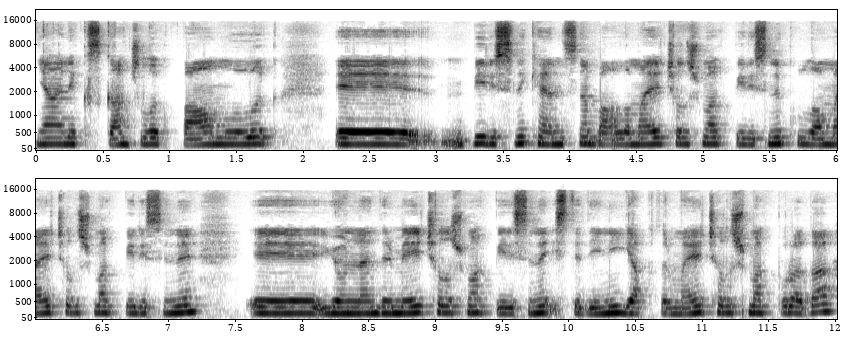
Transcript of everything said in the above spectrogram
Yani kıskançlık, bağımlılık, e, birisini kendisine bağlamaya çalışmak, birisini kullanmaya çalışmak, birisini e, yönlendirmeye çalışmak, birisine istediğini yaptırmaya çalışmak. Burada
